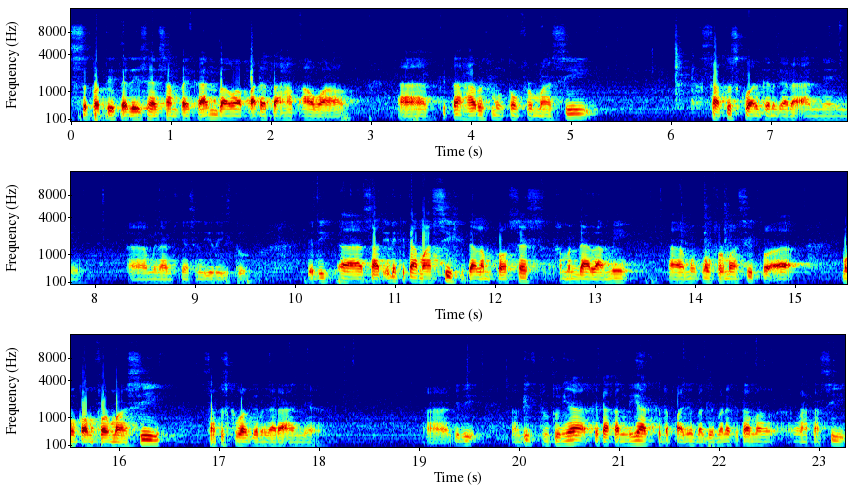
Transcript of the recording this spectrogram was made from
Seperti tadi saya sampaikan bahwa pada tahap awal uh, kita harus mengkonfirmasi status keluarga negaraannya ini uh, menantinya sendiri itu. Jadi uh, saat ini kita masih dalam proses mendalami mengkonfirmasi mengkonfirmasi status keluarga negaraannya. Uh, jadi nanti tentunya kita akan lihat ke depannya bagaimana kita mengatasi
